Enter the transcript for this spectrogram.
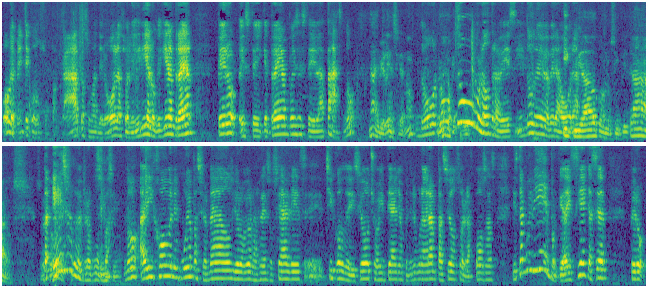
obviamente con sus pancartas, sus banderolas, su alegría, lo que quieran traer, pero este, que traigan pues este, la paz, ¿no? Nada de violencia, ¿no? No, no, no, hubo la otra vez y no debe haber ahora. Y cuidado con los infiltrados. Eso es lo que me preocupa, ¿no? Hay jóvenes muy apasionados, yo lo veo en las redes sociales, eh, chicos de 18 o 20 años que tienen una gran pasión sobre las cosas, y está muy bien, porque ahí sí hay que hacer pero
